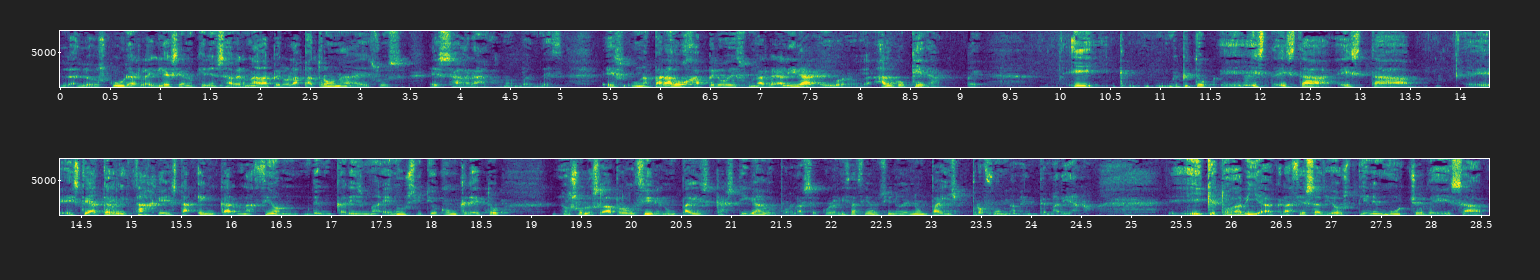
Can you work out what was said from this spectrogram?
los curas, la iglesia no quieren saber nada, pero la patrona, eso es, sagrado. Es, una paradoja, pero es una realidad. algo queda. Y, repito, esta, esta eh, este aterrizaje, esta encarnación de un carisma en un sitio concreto, no solo se va a producir en un país castigado por la secularización, sino en un país profundamente mariano. Y que todavía, gracias a Dios, tiene mucho de esa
